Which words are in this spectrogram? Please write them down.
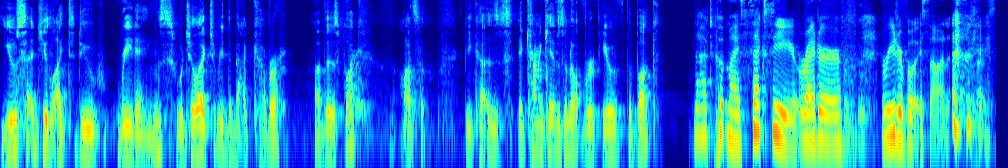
You said you like to do readings. Would you like to read the back cover of this book? Awesome. Because it kind of gives an overview of the book. Now I have to put my sexy writer reader voice on. okay. Nice.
